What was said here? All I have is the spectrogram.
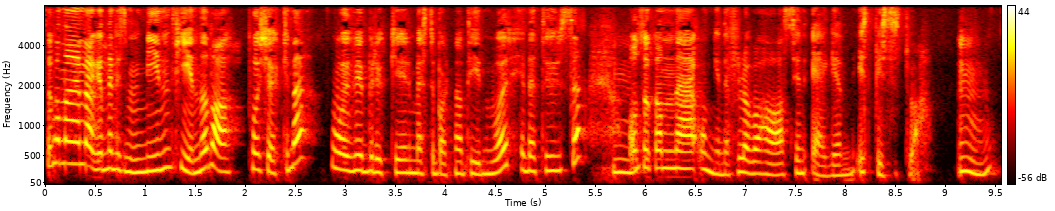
Så kan jeg lage den liksom min fine da, på kjøkkenet, hvor vi bruker mesteparten av tiden vår i dette huset. Mm. Og så kan eh, ungene få lov å ha sin egen i spisestua. mm.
